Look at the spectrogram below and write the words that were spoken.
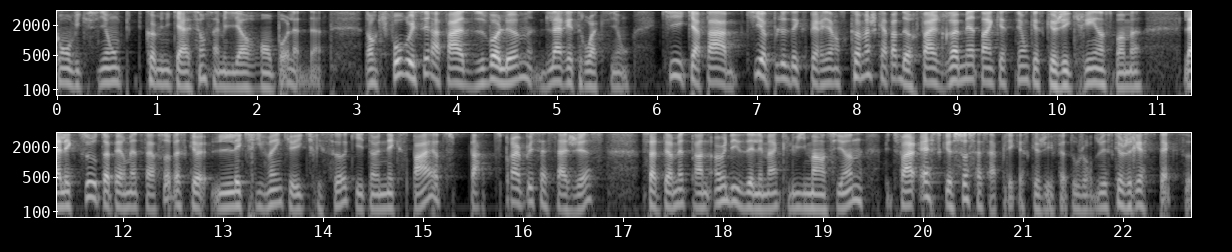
conviction puis de communication s'amélioreront pas là-dedans. Donc, il faut réussir à faire du volume, de la rétroaction. Qui est capable? Qui a plus d'expérience? Comment je suis capable de faire remettre en question qu'est-ce que j'écris en ce moment? La lecture te permet de faire ça parce que l'écrivain qui a écrit ça, qui est un expert, tu, tu prends un peu sa sagesse, ça te permet de prendre un des éléments que lui mentionne, puis de faire est-ce que ça, ça s'applique à ce que j'ai fait aujourd'hui? Est-ce que je respecte ça?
